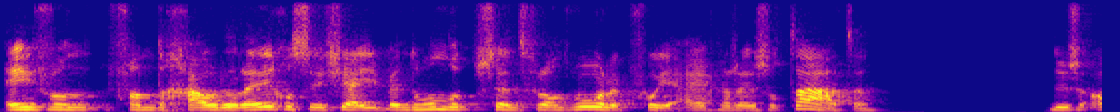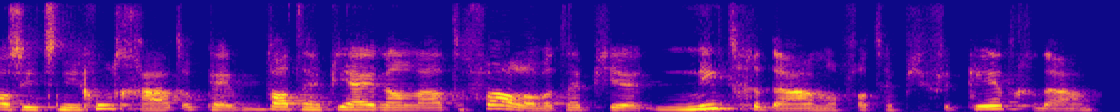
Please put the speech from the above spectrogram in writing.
een van, van de gouden regels is, ja, je bent 100% verantwoordelijk voor je eigen resultaten. Dus als iets niet goed gaat, oké, wat heb jij dan laten vallen? Wat heb je niet gedaan of wat heb je verkeerd gedaan?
